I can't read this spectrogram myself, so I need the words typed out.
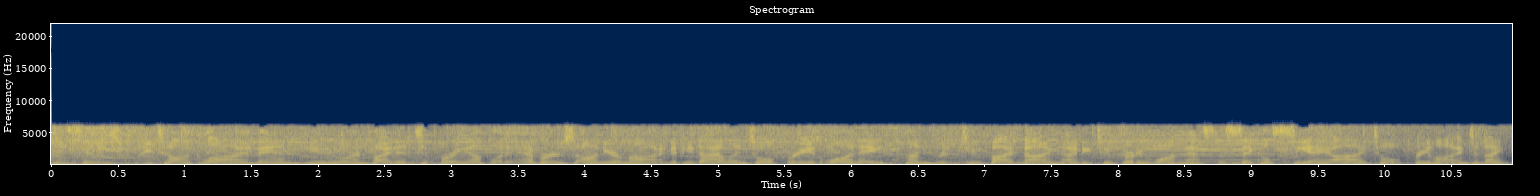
This is Free Talk Live, and you are invited to bring up whatever's on your mind. If you dial in toll free at 1 800 259 9231, that's the SACL CAI toll free line. Tonight,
